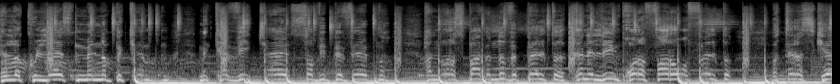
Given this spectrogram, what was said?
heller kunne læse dem end at bekæmpe dem. Men kan vi ikke tale, så er vi bevæbnet. Har noget, der sparker ned ved bæltet. Adrenalin, prøver der fart over feltet. Og det der sker,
